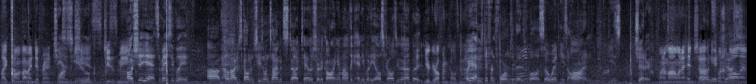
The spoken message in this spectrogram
like tell me about my different Cheese forms of cheese. Cheese is me. Oh shit, yeah. So basically, um, I don't know. I just called him Cheese one time. It stuck. Taylor started calling him. I don't think anybody else calls you that, but Your girlfriend calls me that. oh yeah, there's different forms of it as well. So when he's on, he's cheddar. When I'm on, when I hit shots, Yeah, when, when, you're I'm balling.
